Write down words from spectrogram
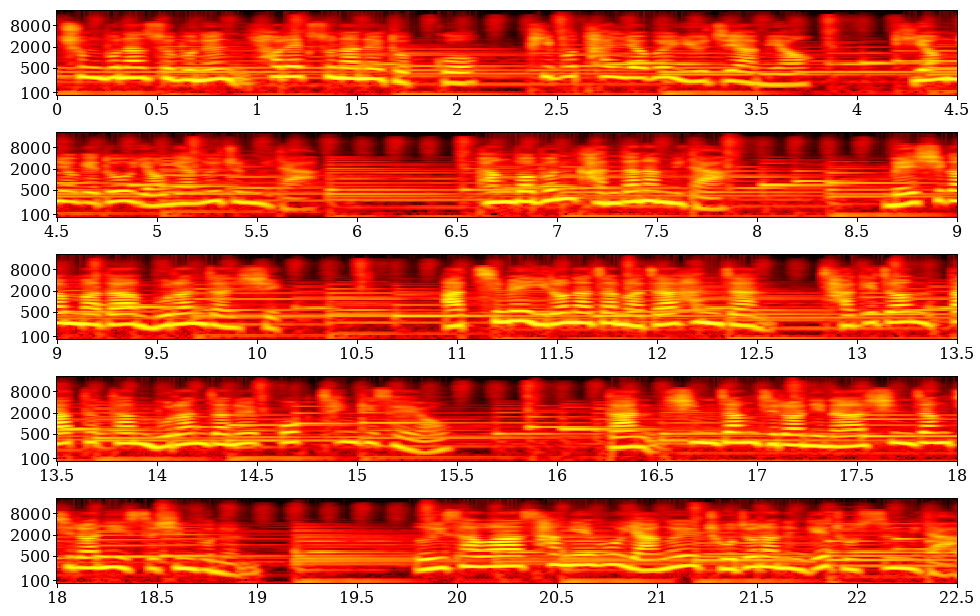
충분한 수분은 혈액순환을 돕고 피부 탄력을 유지하며 기억력에도 영향을 줍니다. 방법은 간단합니다. 매 시간마다 물 한 잔씩. 아침에 일어나자마자 한 잔, 자기 전 따뜻한 물 한 잔을 꼭 챙기세요. 단 심장질환이나 신장질환이 있으신 분은 의사와 상의 후 양을 조절하는 게 좋습니다.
